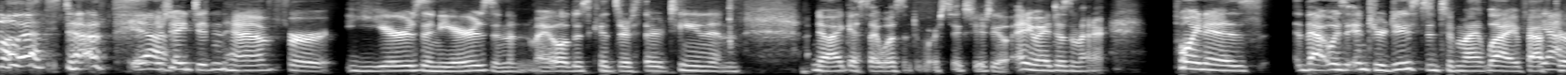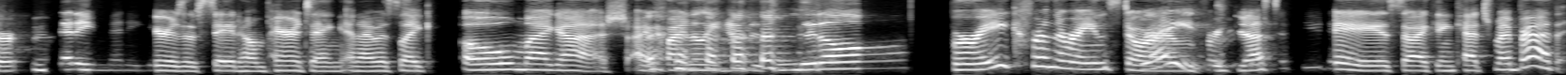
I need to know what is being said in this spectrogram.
all, that stuff, yeah. which I didn't have for years and years. And my oldest kids are 13. And no, I guess I wasn't divorced six years ago. Anyway, it doesn't matter. Point is, that was introduced into my life after yeah. many, many years of stay at home parenting. And I was like, oh my gosh, I finally have this little break from the rainstorm right. for just a few days so I can catch my breath.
